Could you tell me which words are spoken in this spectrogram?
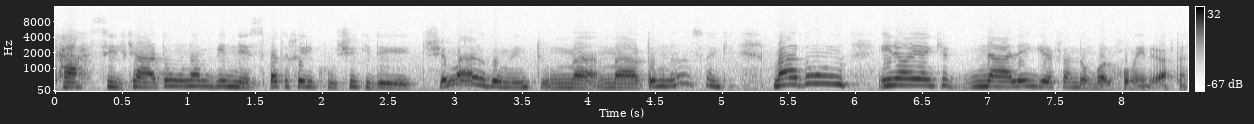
تحصیل کرده اونم یه نسبت خیلی کوچیکی دیگه. چه مردم این تو مردم نه هستن که. مردم اینا که نعلین گرفتن دنبال خمینی رفتن.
